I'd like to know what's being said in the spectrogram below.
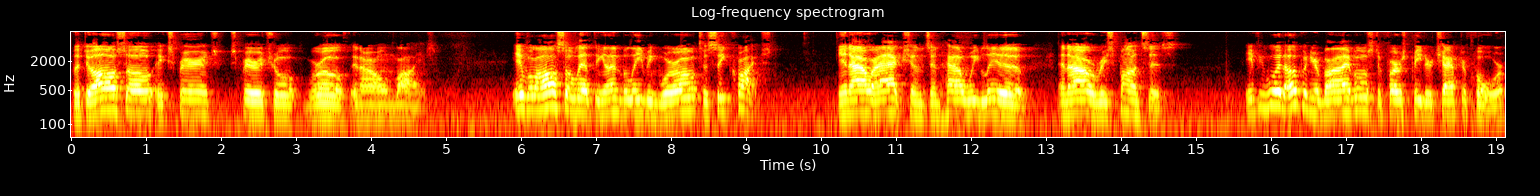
but to also experience spiritual growth in our own lives. It will also let the unbelieving world to see Christ in our actions and how we live and our responses. If you would open your Bibles to 1 Peter chapter 4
